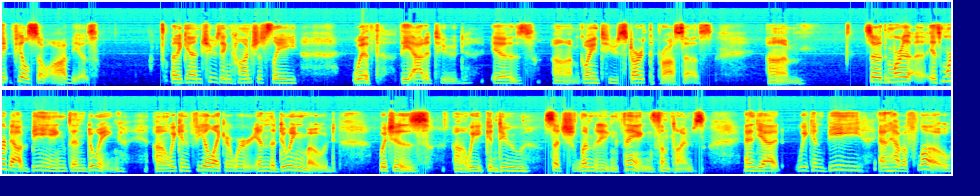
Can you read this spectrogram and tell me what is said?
it feels so obvious. But again, choosing consciously with the attitude is um, going to start the process. Um, so the more it's more about being than doing. Uh, we can feel like we're in the doing mode, which is uh, we can do such limiting things sometimes, and yet we can be and have a flow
